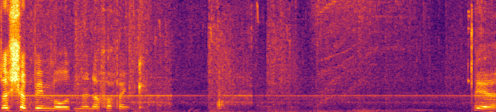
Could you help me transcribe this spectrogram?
There should be more than enough, I think. Yeah.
